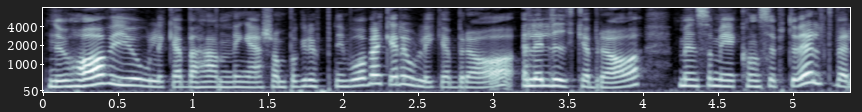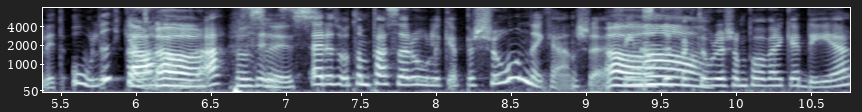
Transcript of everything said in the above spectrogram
nu har vi ju olika behandlingar som på gruppnivå verkar olika bra, eller lika bra, men som är konceptuellt väldigt olika Ja, varandra. ja. Är det så att de passar olika personer kanske? Ja. Finns det Ah. faktorer som påverkar det?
